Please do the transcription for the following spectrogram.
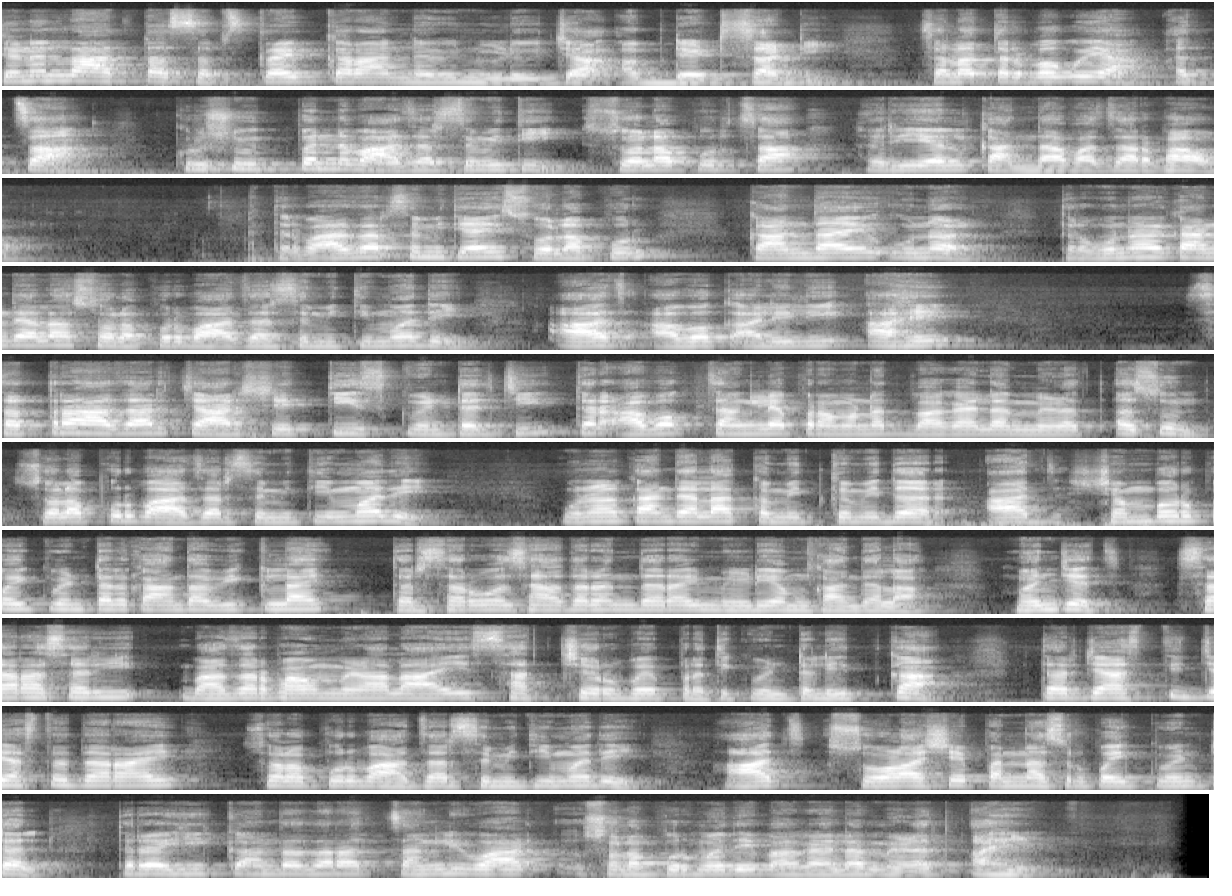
चॅनलला आत्ता सबस्क्राईब करा नवीन व्हिडिओच्या अपडेटसाठी चला तर बघूया आजचा कृषी उत्पन्न बाजार समिती सोलापूरचा रिअल कांदा बाजार भाव. तर बाजार समिती आहे सोलापूर कांदा आहे उन्हाळ. तर उन्हाळ कांद्याला सोलापूर बाजार समितीमध्ये आज आवक आलेली आहे. सतरा हजार चारशे तीस क्विंटलची. तर आवक चांगल्या प्रमाणात बघायला मिळत असून सोलापूर बाजार समितीमध्ये उन्हाळ कांद्याला कमीत कमी दर. आज शंभर रुपये क्विंटल कांदा विकलाय तर सर्वसाधारण दर आहे मीडियम कांद्याला. म्हणजेच सरासरी बाजारभाव मिळाला आहे सातशे रुपये प्रति क्विंटल इतका. तर जास्तीत जास्त दर आहे सोलापूर बाजार समितीमध्ये. आज सोळाशे पन्नास रुपये क्विंटल. तर ही कांदा दरात चांगली वाढ सोलापूरमध्ये बघायला मिळत आहे.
